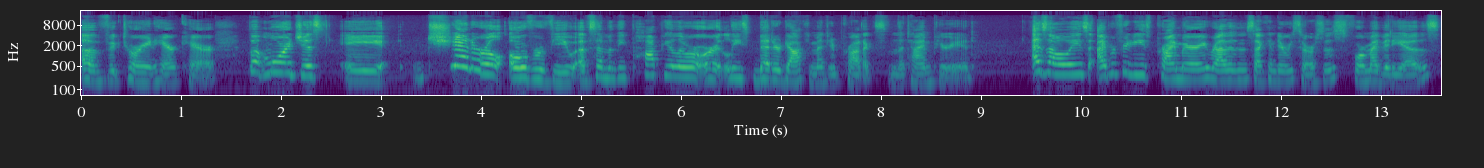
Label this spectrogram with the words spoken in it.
of Victorian hair care, but more just a general overview of some of the popular or at least better documented products from the time period. As always, I prefer to use primary rather than secondary sources for my videos.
